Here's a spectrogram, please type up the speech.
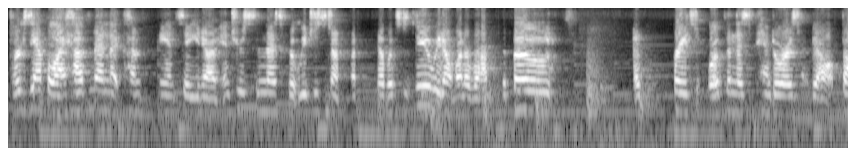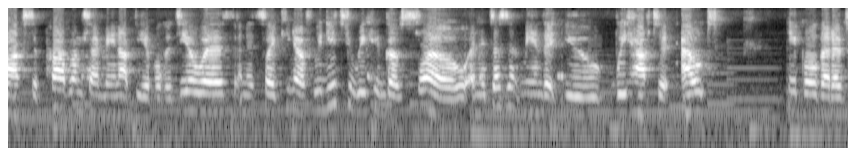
for example, I have men that come to me and say, you know, I'm interested in this, but we just don't know what to do. We don't want to rock the boat. I'm afraid to open this Pandora's box of problems I may not be able to deal with. And it's like, you know, if we need to, we can go slow. And it doesn't mean that you we have to out people that have,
